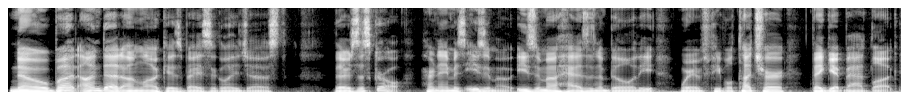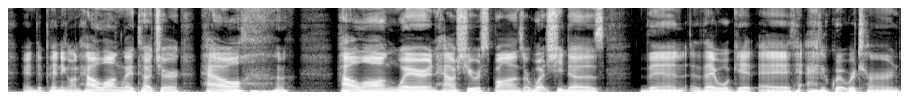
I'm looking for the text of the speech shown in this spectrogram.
No, but Undead Unluck is basically just there's this girl. Her name is Izumo. Izumo has an ability where if people touch her, they get bad luck. And depending on how long they touch her, how how long, where, and how she responds or what she does, then they will get an adequate return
